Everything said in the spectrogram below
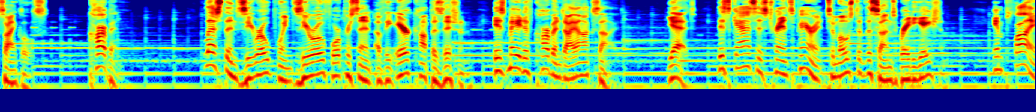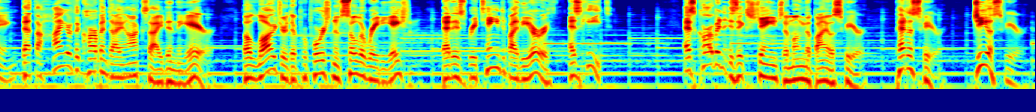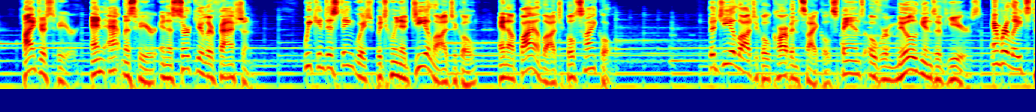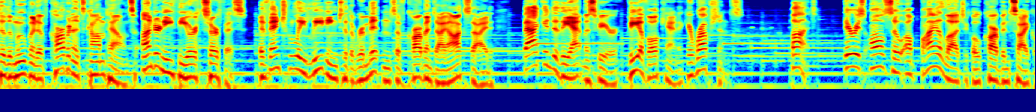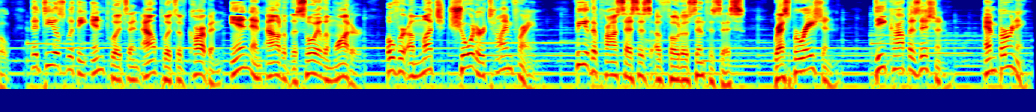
cycles. Carbon. Less than 0.04% of the air composition is made of carbon dioxide. Yet, this gas is transparent to most of the sun's radiation, implying that the higher the carbon dioxide in the air, the larger the proportion of solar radiation that is retained by the Earth as heat. As carbon is exchanged among the biosphere, pedosphere, geosphere, hydrosphere, and atmosphere in a circular fashion, we can distinguish between a geological and a biological cycle. The geological carbon cycle spans over millions of years and relates to the movement of carbonates compounds underneath the Earth's surface, eventually leading to the remittance of carbon dioxide back into the atmosphere via volcanic eruptions. But there is also a biological carbon cycle that deals with the inputs and outputs of carbon in and out of the soil and water over a much shorter time frame via the processes of photosynthesis, respiration, decomposition, and burning.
